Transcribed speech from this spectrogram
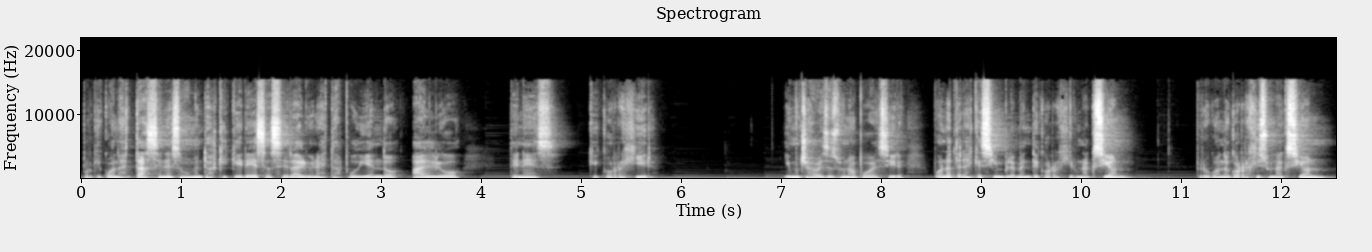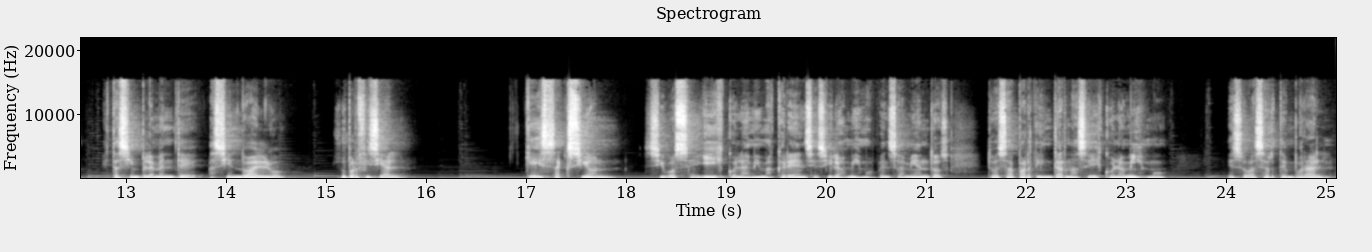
porque cuando estás en ese momento es que querés hacer algo y no estás pudiendo, algo tenés que corregir. Y muchas veces uno puede decir, bueno, tenés que simplemente corregir una acción. Pero cuando corregís una acción, estás simplemente haciendo algo superficial. ¿Qué es acción si vos seguís con las mismas creencias y los mismos pensamientos, toda esa parte interna seguís con lo mismo? Eso va a ser temporal.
